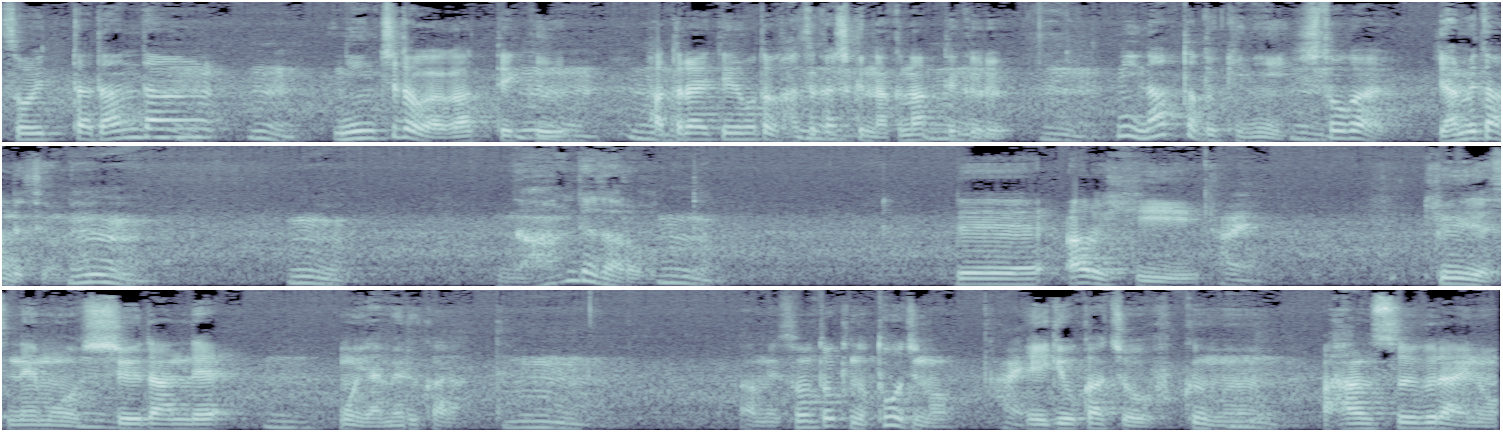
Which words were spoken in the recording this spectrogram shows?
そういっただんだん認知度が上がっていく、働いていることが恥ずかしくなくなってくる、になった時に人が辞めたんですよね、なんでだろうって、である日、急にですねもう集団で、もう辞めるからって、あのね、その時の当時の営業課長を含む、まあ、半数ぐらいの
